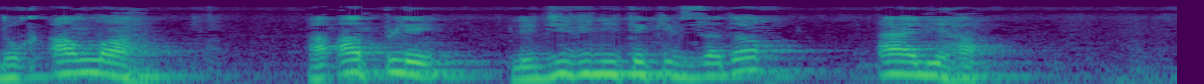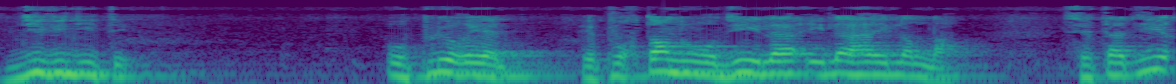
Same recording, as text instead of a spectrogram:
Donc Allah a appelé les divinités qu'ils adorent aliha, divinité, au pluriel. Et pourtant, nous on dit la ilaha illallah. C'est-à-dire,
